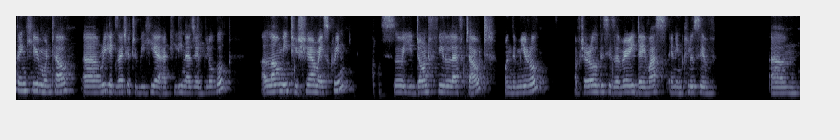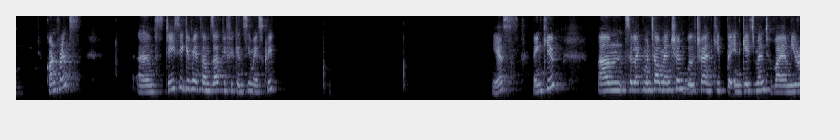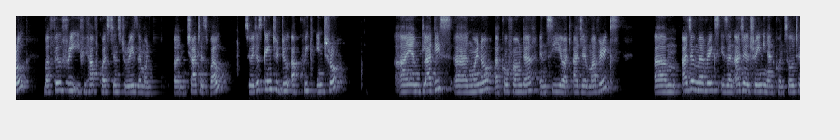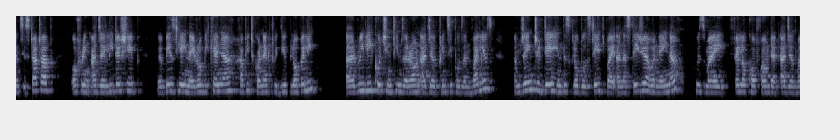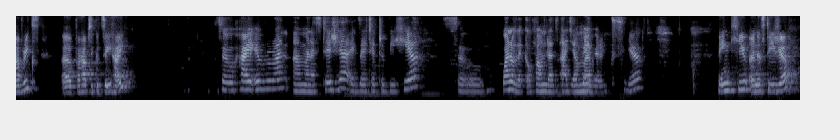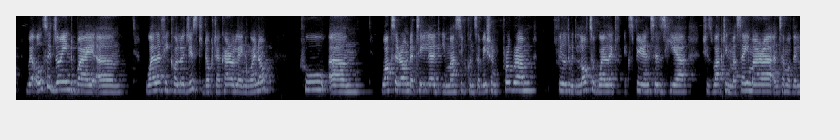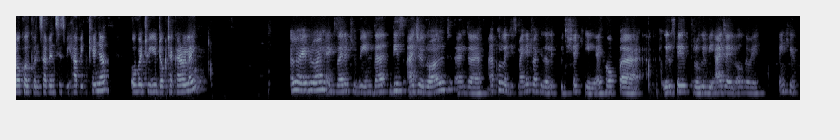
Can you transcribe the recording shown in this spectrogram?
Thank you, Montal. Uh, really excited to be here at Lean Agile Global. Allow me to share my screen so you don't feel left out on the mural. After all, this is a very diverse and inclusive um, conference. Um, Stacy, give me a thumbs up if you can see my screen. Yes, thank you. Um, so like Montel mentioned, we'll try and keep the engagement via mural, but feel free if you have questions to raise them on, on chat as well. So we're just going to do a quick intro. I am Gladys uh, Ngweno, a co-founder and CEO at Agile Mavericks. Um, Agile Mavericks is an agile training and consultancy startup offering agile leadership. We're based here in Nairobi, Kenya. Happy to connect with you globally. Uh, really coaching teams around agile principles and values I'm joined today in this global stage by Anastasia Wainaina, who's my fellow co-founder at Agile Mavericks. Uh, perhaps you could say hi. So hi everyone, I'm Anastasia, excited to be here. So one of the co-founders, Agile Mavericks, yeah. Thank you, Anastasia. We're also joined by um, wildlife ecologist, Dr. Caroline Ngweno, who um, works around a tailored immersive conservation program filled with lots of wildlife experiences here. She's worked in Masai Mara and some of the local conservancies we have in Kenya. Over to you, Dr. Caroline. Hello, everyone. Excited to be in that this agile world. And uh, apologies, my network is a little bit shaky. I hope uh, we'll stay through. We'll be agile all the way. Thank you.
